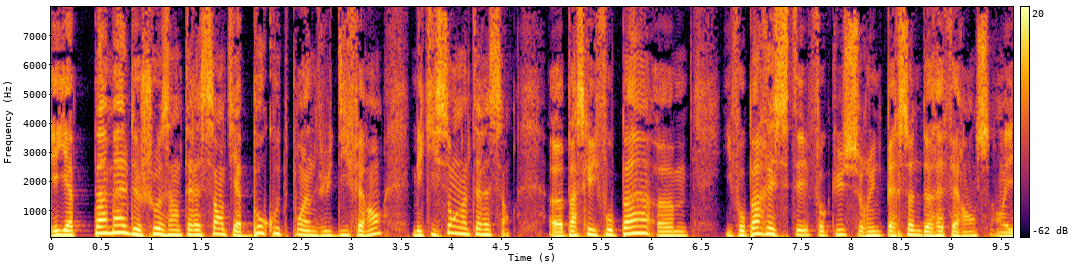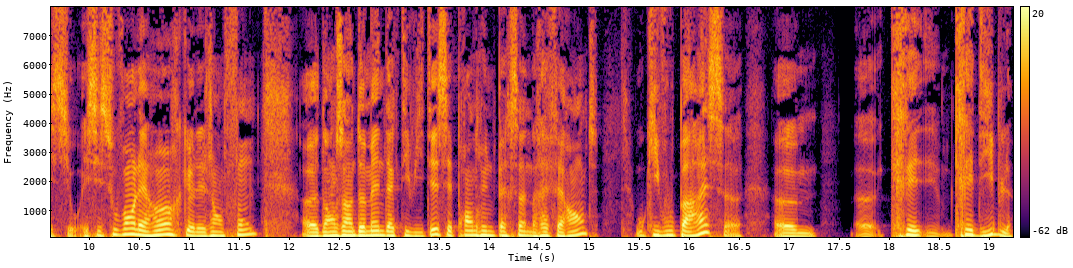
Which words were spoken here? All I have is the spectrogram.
et il y a pas mal de choses intéressantes. Il y a beaucoup de points de vue différents, mais qui sont intéressants euh, parce qu'il faut pas, euh, il faut pas rester focus sur une personne de référence en SEO. Et c'est souvent l'erreur que les gens font euh, dans un domaine d'activité, c'est prendre une personne référente ou qui vous paraissent crédible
